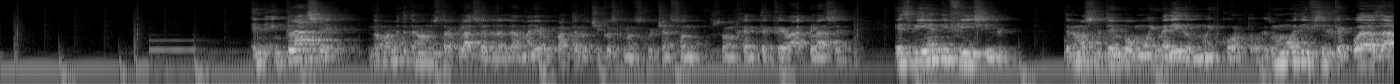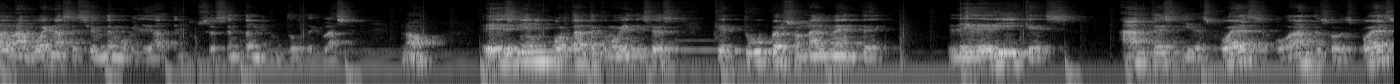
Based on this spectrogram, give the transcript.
en, clase, normalmente tenemos nuestra clase, la, la, mayor parte de los chicos que nos escuchan son, son gente que va a clase. Es bien difícil tenemos el tiempo muy medido, muy corto. Es muy difícil que puedas dar una buena sesión de movilidad en tus 60 minutos de clase, ¿no? Es bien importante, como bien dices, que tú personalmente le dediques antes y después, o antes o después,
